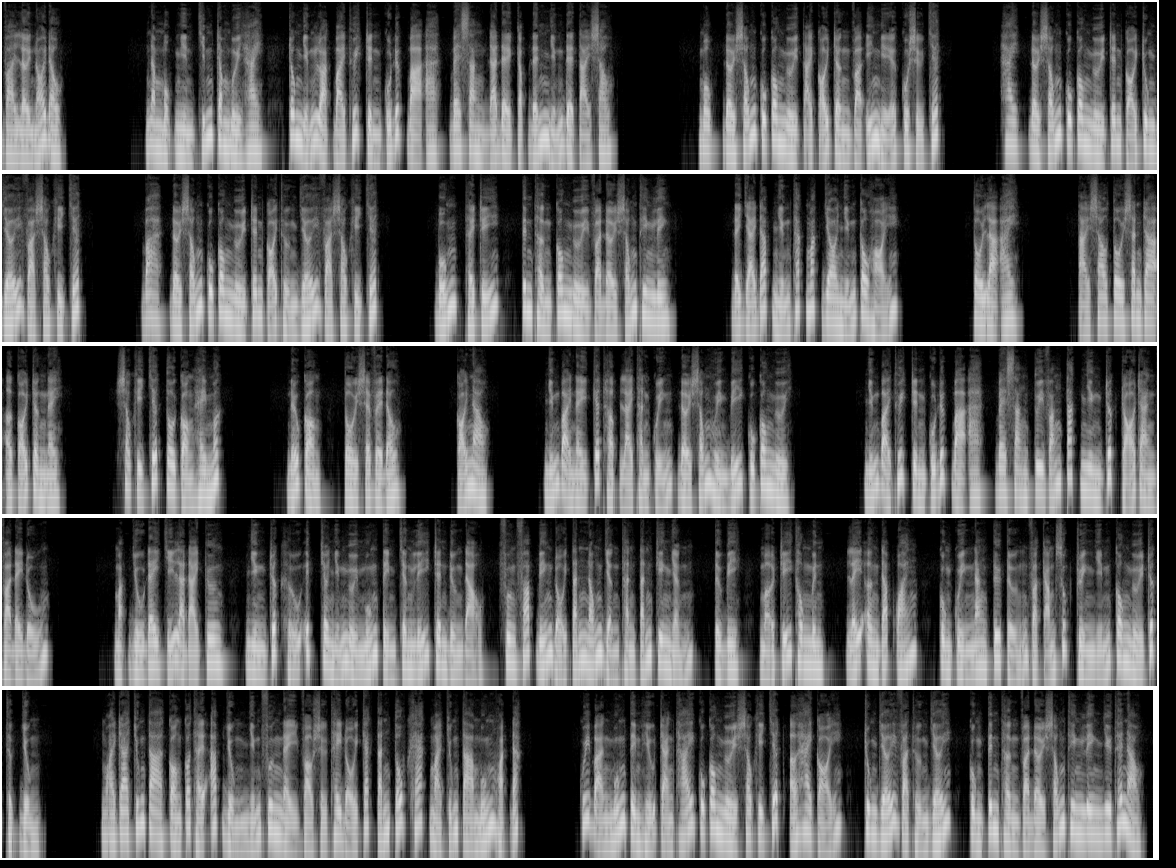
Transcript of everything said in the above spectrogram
Vài lời nói đầu. Năm 1912, trong những loạt bài thuyết trình của Đức bà A. be Sang đã đề cập đến những đề tài sau. Một, đời sống của con người tại cõi trần và ý nghĩa của sự chết. Hai, đời sống của con người trên cõi trung giới và sau khi chết. Ba, đời sống của con người trên cõi thượng giới và sau khi chết. Bốn, thể trí, tinh thần con người và đời sống thiên liêng. Để giải đáp những thắc mắc do những câu hỏi. Tôi là ai? Tại sao tôi sanh ra ở cõi trần này? Sau khi chết tôi còn hay mất? Nếu còn, tôi sẽ về đâu? Cõi nào? Những bài này kết hợp lại thành quyển Đời sống huyền bí của con người. Những bài thuyết trình của Đức bà A. Be Sang tuy vắng tắt nhưng rất rõ ràng và đầy đủ. Mặc dù đây chỉ là đại cương, nhưng rất hữu ích cho những người muốn tìm chân lý trên đường đạo, phương pháp biến đổi tánh nóng giận thành tánh kiên nhẫn, từ bi, mở trí thông minh, lấy ơn đáp oán, cùng quyền năng tư tưởng và cảm xúc truyền nhiễm con người rất thực dụng. Ngoài ra chúng ta còn có thể áp dụng những phương này vào sự thay đổi các tánh tốt khác mà chúng ta muốn hoạch đắc. Quý bạn muốn tìm hiểu trạng thái của con người sau khi chết ở hai cõi, trung giới và thượng giới, cùng tinh thần và đời sống thiên liêng như thế nào?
